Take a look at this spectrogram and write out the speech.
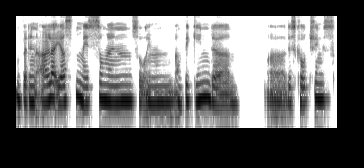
Und bei den allerersten Messungen, so im, am Beginn der, äh, des Coachings,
